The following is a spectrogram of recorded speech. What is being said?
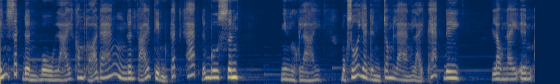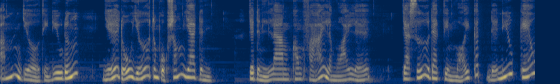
chính sách đền bù lại không thỏa đáng nên phải tìm cách khác để mưu sinh. Nhưng ngược lại, một số gia đình trong làng lại khác đi. Lâu nay êm ấm giờ thì điêu đứng, dễ đổ dở trong cuộc sống gia đình. Gia đình Lam không phải là ngoại lệ. Cha xứ đang tìm mọi cách để níu kéo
